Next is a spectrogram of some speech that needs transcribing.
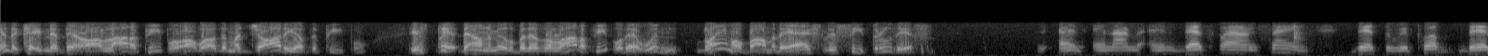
indicating that there are a lot of people, or well, the majority of the people, it's split down the middle. But there's a lot of people that wouldn't blame Obama. They actually see through this. And and I'm and that's why I'm saying that the repub that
